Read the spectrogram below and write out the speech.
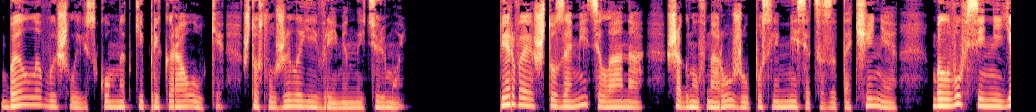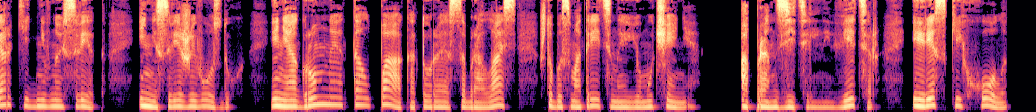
Белла вышла из комнатки при караулке, что служило ей временной тюрьмой. Первое, что заметила она, шагнув наружу после месяца заточения, был вовсе не яркий дневной свет и не свежий воздух, и не огромная толпа, которая собралась, чтобы смотреть на ее мучения, а пронзительный ветер и резкий холод,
